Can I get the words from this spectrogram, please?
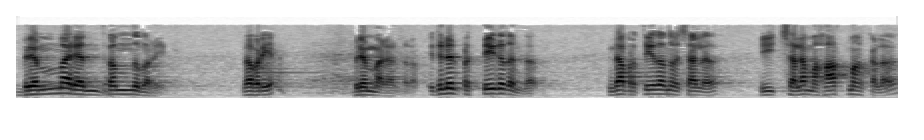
ബ്രഹ്മരന്ധ്രം എന്ന് പറയും. എന്താ പറയാ? ബ്രഹ്മരന്ധ്രം. ഇതിനൊരു പ്രത്യേകത ഉണ്ട് എന്താ പ്രത്യേകത എന്ന് വെച്ചാൽ ഈ ചില മഹാത്മാക്കൾ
